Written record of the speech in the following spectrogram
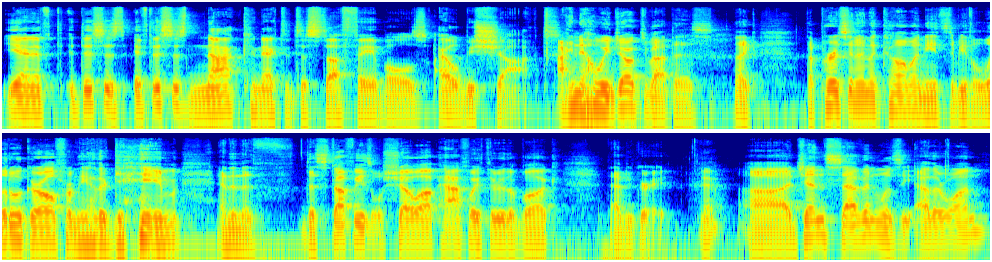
Yeah, and if this is if this is not connected to Stuffed Fables, I will be shocked. I know we joked about this. Like the person in the coma needs to be the little girl from the other game, and then the the stuffies will show up halfway through the book. That'd be great. Yeah. Uh, Gen Seven was the other one,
